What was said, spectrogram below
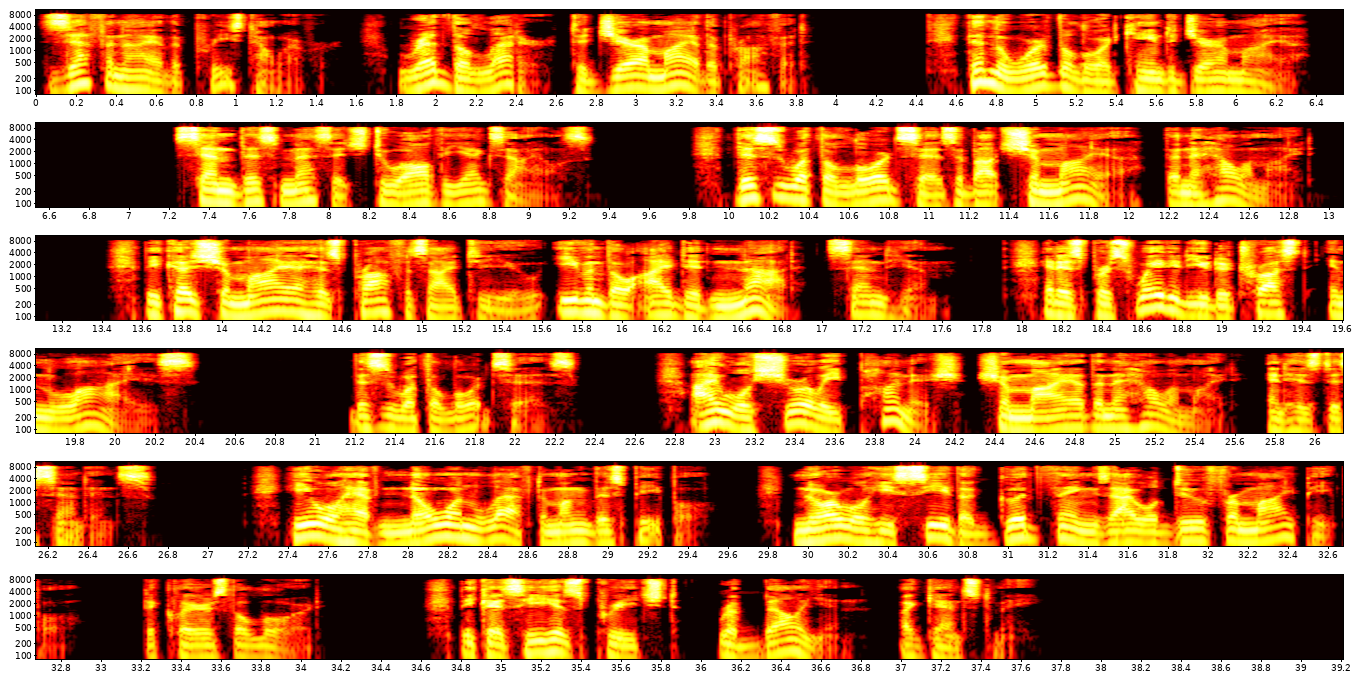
Zephaniah the priest however read the letter to jeremiah the prophet. Then the word of the lord came to jeremiah send this message to all the exiles. This is what the lord says about shemaiah the nehelamite. Because shemaiah has prophesied to you even though i did not send him and has persuaded you to trust in lies. This is what the lord says. I will surely punish shemaiah the nehelamite and his descendants. He will have no one left among this people nor will he see the good things i will do for my people declares the lord because he has preached rebellion against me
